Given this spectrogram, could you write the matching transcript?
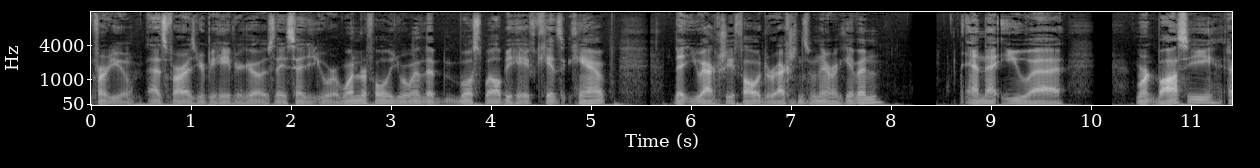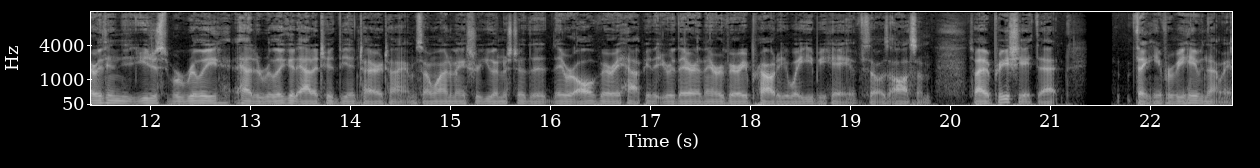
for you as far as your behavior goes. They said you were wonderful. You were one of the most well-behaved kids at camp. That you actually followed directions when they were given, and that you uh, weren't bossy. Everything you just were really had a really good attitude the entire time. So I wanted to make sure you understood that they were all very happy that you were there, and they were very proud of the way you behaved. So it was awesome. So I appreciate that. Thank you for behaving that way.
